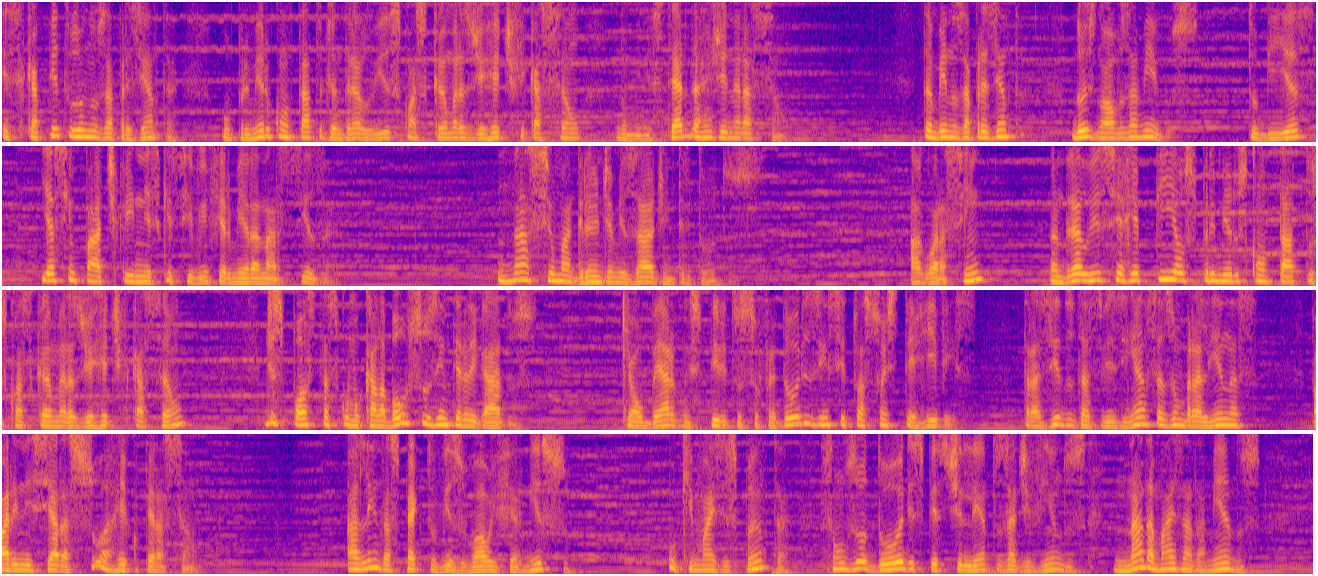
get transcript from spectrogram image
Esse capítulo nos apresenta o primeiro contato de André Luiz com as câmaras de retificação no Ministério da Regeneração. Também nos apresenta dois novos amigos, Tobias e a simpática e inesquecível enfermeira Narcisa nasce uma grande amizade entre todos. Agora sim, André Luiz se arrepia aos primeiros contatos com as câmaras de retificação, dispostas como calabouços interligados, que albergam espíritos sofredores em situações terríveis, trazidos das vizinhanças umbralinas para iniciar a sua recuperação. Além do aspecto visual enfermiço, o que mais espanta são os odores pestilentos advindos, nada mais nada menos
